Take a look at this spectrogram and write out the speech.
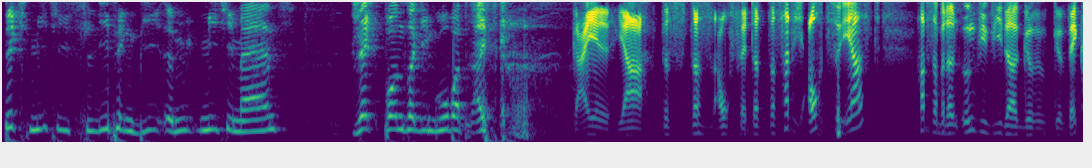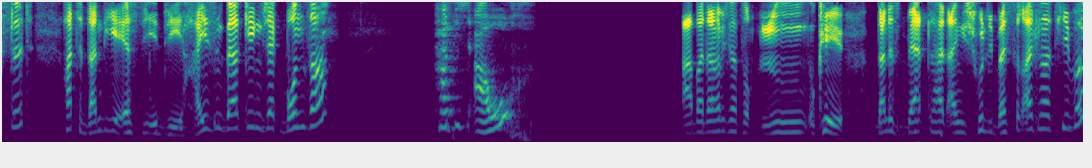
Big Meaty Sleeping Be äh, Meaty Mans. Jack Bonser gegen Robert Dreisker. Geil, ja, das, das ist auch fett. Das, das hatte ich auch zuerst, hab's aber dann irgendwie wieder ge gewechselt. Hatte dann die erste Idee Heisenberg gegen Jack Bonser. Hatte ich auch. Aber dann habe ich gesagt so, mm, okay, dann ist Bertel halt eigentlich schon die bessere Alternative.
